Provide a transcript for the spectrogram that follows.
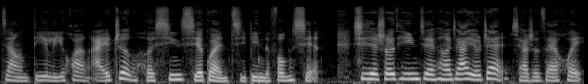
降低罹患。癌症和心血管疾病的风险。谢谢收听健康加油站，下周再会。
